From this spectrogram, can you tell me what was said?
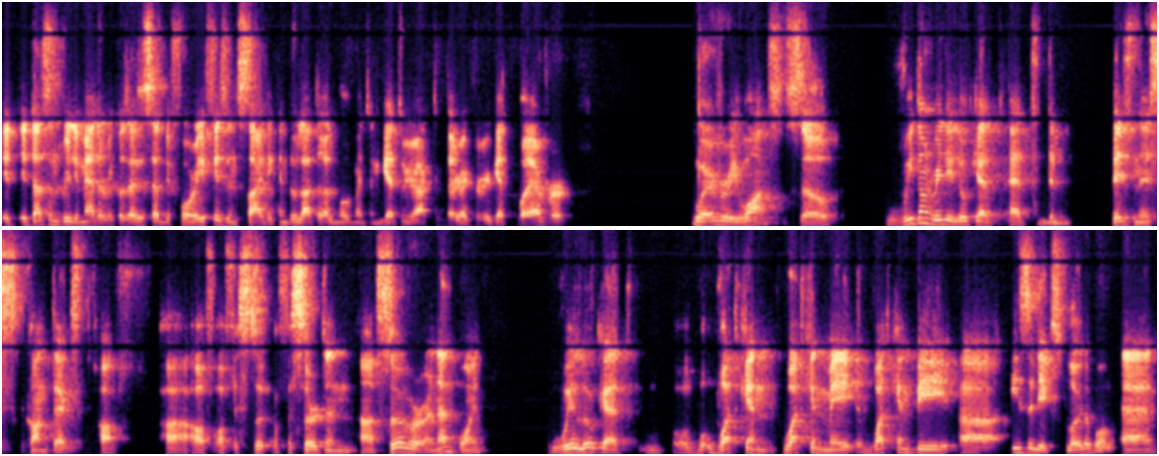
it, it doesn't really matter because as I said before, if he's inside, he can do lateral movement and get to your Active Directory, get whatever wherever he wants. So we don't really look at at the business context of uh, of of a, of a certain uh, server and endpoint. We look at what can what can make what can be uh, easily exploitable. And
